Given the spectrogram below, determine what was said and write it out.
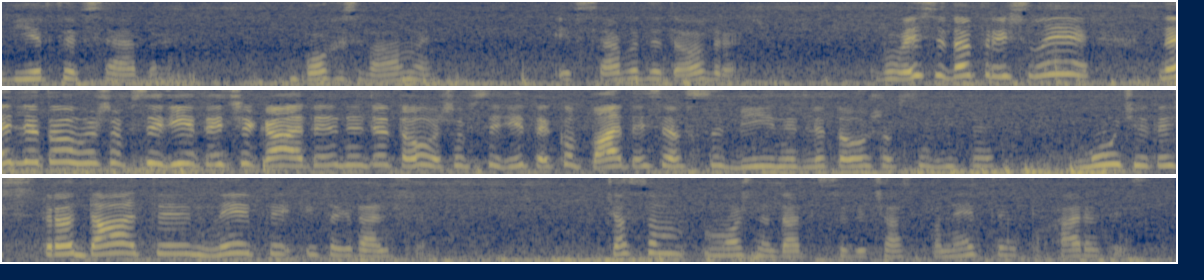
Вірте в себе. Бог з вами. І все буде добре. Бо ви сюди прийшли не для того, щоб сидіти чекати, не для того, щоб сидіти копатися в собі, не для того, щоб сидіти, мучитись, страдати, нити і так далі. Часом можна дати собі час понити, похаритись.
